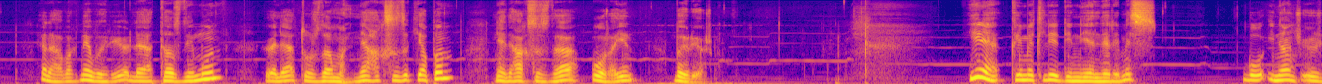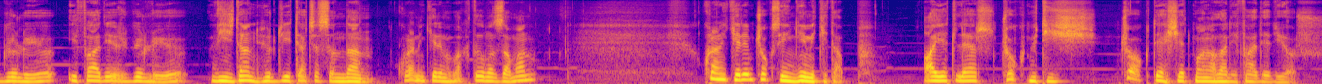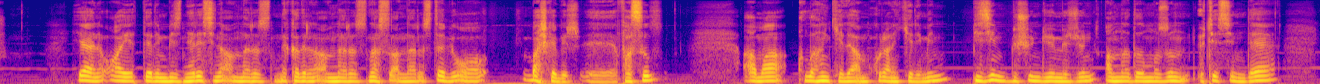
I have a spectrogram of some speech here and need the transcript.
Cenab-ı Hak ne buyuruyor? La tazlimun ve la tuzlamun. Ne haksızlık yapın ne de haksızlığa uğrayın buyuruyor. Yine kıymetli dinleyenlerimiz bu inanç özgürlüğü, ifade özgürlüğü, vicdan hürriyeti açısından Kur'an-ı Kerim'e baktığımız zaman Kur'an-ı Kerim çok zengin bir kitap. Ayetler çok müthiş, çok dehşet manalar ifade ediyor. Yani o ayetlerin biz neresini anlarız, ne kadarını anlarız, nasıl anlarız tabi o başka bir e, fasıl. Ama Allah'ın kelamı Kur'an-ı Kerim'in bizim düşündüğümüzün, anladığımızın ötesinde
